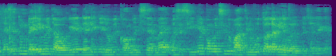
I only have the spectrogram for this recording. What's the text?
जैसे तुम दिल्ली में जाओगे दिल्ली के जो भी कॉमिक्स है मैं वैसे सीनियर कॉमिक्स की तो बात ही नहीं वो तो अलग लेवल पे चले गए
